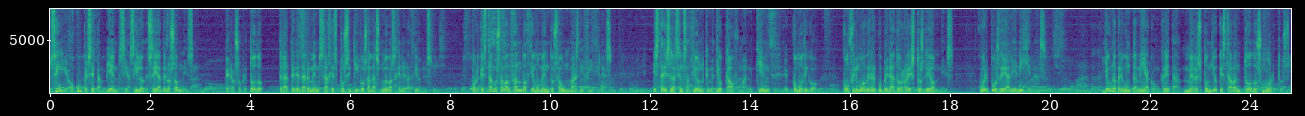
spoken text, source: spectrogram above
sí, ocúpese también, si así lo desea, de los ovnis, pero sobre todo, trate de dar mensajes positivos a las nuevas generaciones porque estamos avanzando hacia momentos aún más difíciles. Esta es la sensación que me dio Kaufman, quien, eh, como digo, confirmó haber recuperado restos de ovnis, cuerpos de alienígenas. Y a una pregunta mía concreta, me respondió que estaban todos muertos.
